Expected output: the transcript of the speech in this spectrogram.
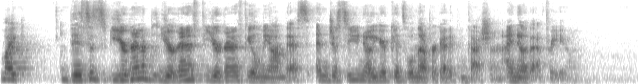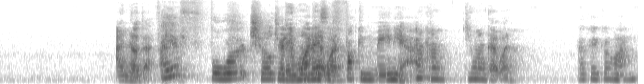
like this is you're gonna you're gonna you're gonna feel me on this, and just so you know, your kids will never get a concussion. I know that for you. I know that for I have four children, and won't one is get a one. fucking maniac. Mm-mm, you won't get one. Okay, go on.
